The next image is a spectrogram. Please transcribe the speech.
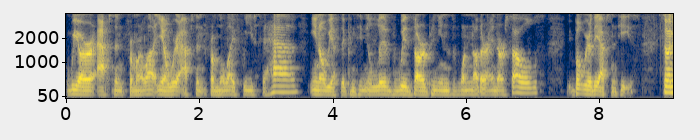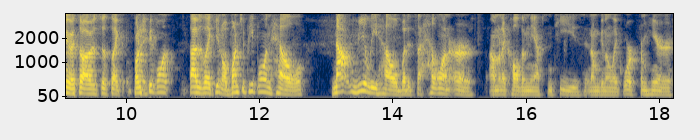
we are absent from our life you know we're absent from the life we used to have. You know we have to continue to live with our opinions of one another and ourselves but we're the absentees. So anyway so i was just like a bunch of Nice. people i was like you know a bunch of people in hell not really hell but it's a hell on earth. I'm gonna call them the absentees and i'm gonna like work from here.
